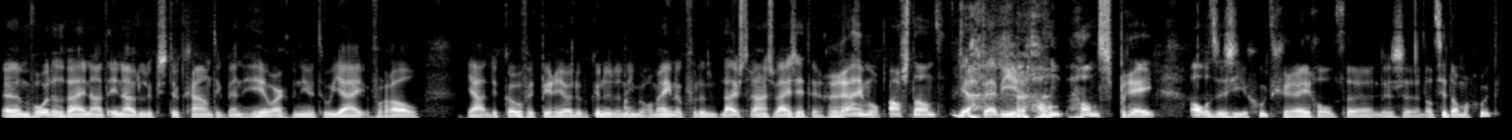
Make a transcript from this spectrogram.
Um, voordat wij naar het inhoudelijke stuk gaan, want ik ben heel erg benieuwd hoe jij vooral ja, de COVID-periode, we kunnen er niet meer omheen. Ook voor de luisteraars, wij zitten ruim op afstand. Ja. We hebben hier hand, handspray. Alles is hier goed geregeld, uh, dus uh, dat zit allemaal goed.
